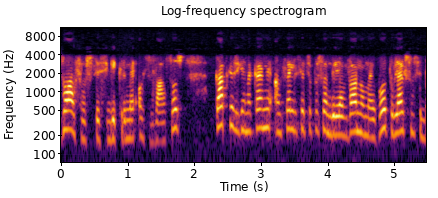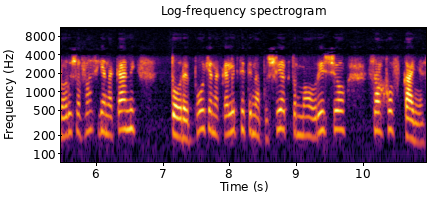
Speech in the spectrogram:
βάθος στη συγκεκριμένη, όχι βάθος, κάποιος για να κάνει, αν θέλεις έτσι όπως αντιλαμβάνομαι εγώ, τουλάχιστον στην παρούσα φάση, για να κάνει το ρεπό, για να καλύπτει την απουσία εκ των Μαουρίσιο Σάχοφ Κάνιας.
